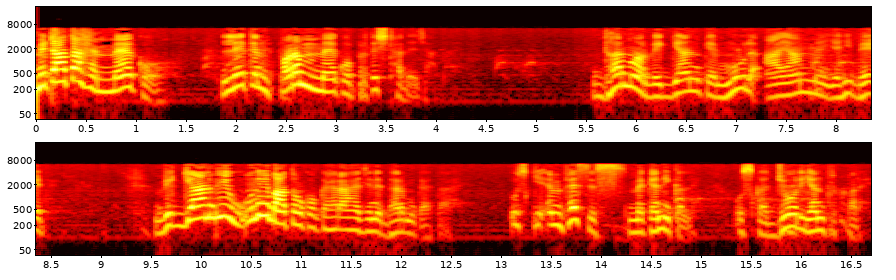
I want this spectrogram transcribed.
मिटाता है मैं को लेकिन परम मैं को प्रतिष्ठा दे जाता है। धर्म और विज्ञान के मूल आयाम में यही भेद है। विज्ञान भी उन्हीं बातों को कह रहा है जिन्हें धर्म कहता है। उसकी एम्फेसिस मैकेनिकल है, उसका ज़ोर यंत्र पर है।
